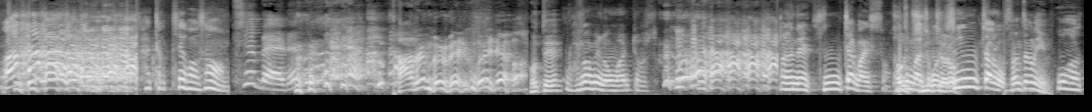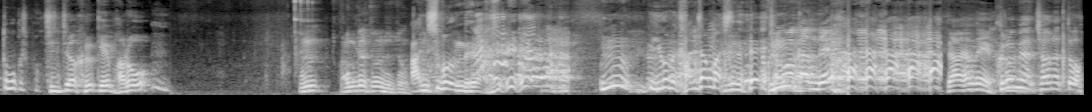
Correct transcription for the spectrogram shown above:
살짝 찍어서. 슈베르? 발음을 왜 걸려? 어때? 와사비 너무 많이 찍었어. 아, 근데 진짜 맛있어. 거짓말 치고 진짜로? 진짜로. 선장님, 와, 또 먹고 싶어. 진짜 그렇게 바로 음, 엄청 좀. 안 씹었는데 아직. 음, 이거는 간장 맛이네. 정확한데? 자, 형님. 그러면 저는 또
